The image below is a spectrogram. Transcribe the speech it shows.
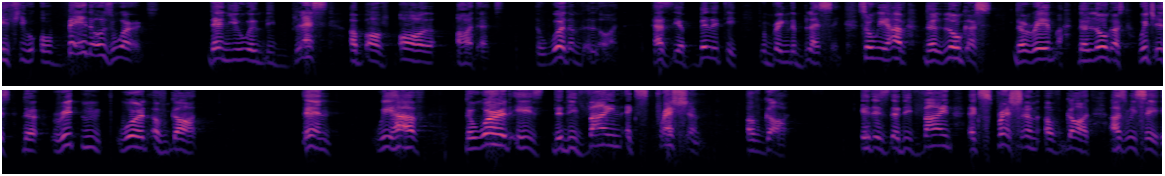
If you obey those words, then you will be blessed above all others. The word of the Lord has the ability to bring the blessing. So we have the Logos, the Rhema, the Logos, which is the written word of God. Then we have the word is the divine expression of God. It is the divine expression of God, as we say,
